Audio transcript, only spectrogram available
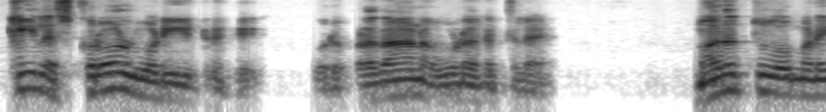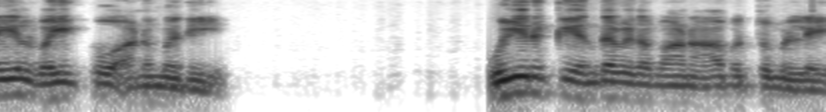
கீழே ஸ்க்ரோல் ஓடிக்கிட்டு இருக்கு. ஒரு பிரதான ஊடகத்துல மருத்துவமனையில் வைகோ அனுமதி. உயிருக்கு எந்த விதமான ஆபத்தும் இல்லை.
